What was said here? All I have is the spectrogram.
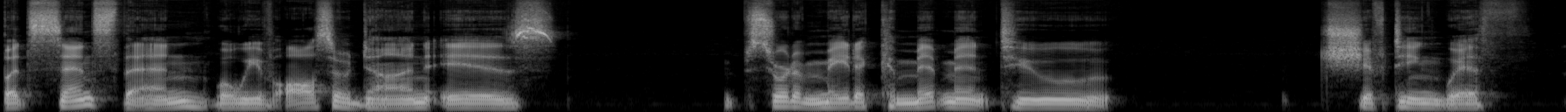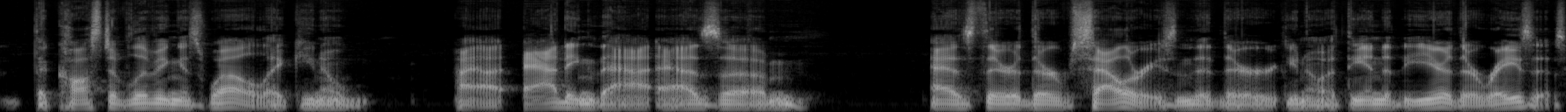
but since then, what we've also done is sort of made a commitment to shifting with the cost of living as well. Like, you know, adding that as um as their their salaries and that they're you know at the end of the year their raises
